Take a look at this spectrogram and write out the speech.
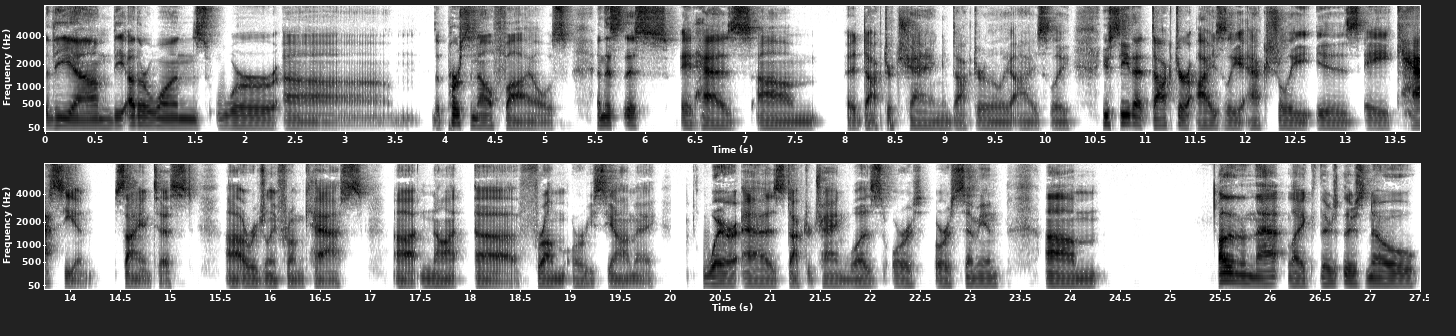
the um the other ones were um the personnel files, and this this it has um uh, Dr. Chang and Dr. Lily Isley. You see that Dr. Isley actually is a Cassian scientist, uh, originally from Cass, uh, not uh, from Orisiame, whereas Dr. Chang was or Orisimian. Um, other than that, like there's there's no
